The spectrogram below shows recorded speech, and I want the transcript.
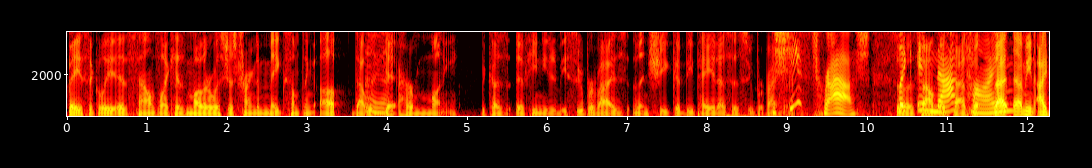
basically, it sounds like his mother was just trying to make something up that Oh, would yeah. get her money. Because if he needed to be supervised, then she could be paid as his supervisor. she's trash. so like, it sounds like that that's what that. I mean, I,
